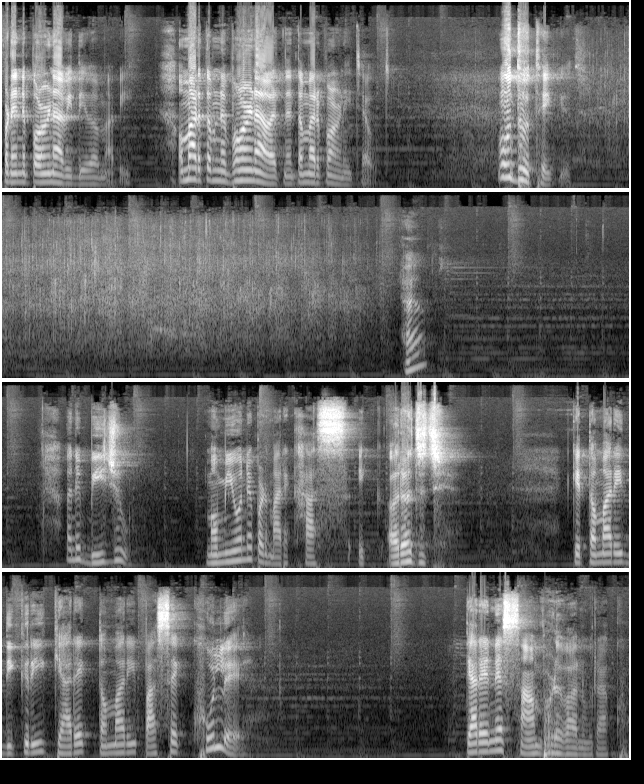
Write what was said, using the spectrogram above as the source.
પણ એને પરણાવી દેવામાં આવી. અમારે તમને ભણાવત ને તમારે પરણી જાવ છે. ઊંધું થઈ ગયું છે. હા? અને બીજું, મમ્મીઓને પણ મારે ખાસ એક અરજ છે કે તમારી દીકરી ક્યારેક તમારી પાસે ખુલે, ત્યારે એને સાંભળવાનું રાખો.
